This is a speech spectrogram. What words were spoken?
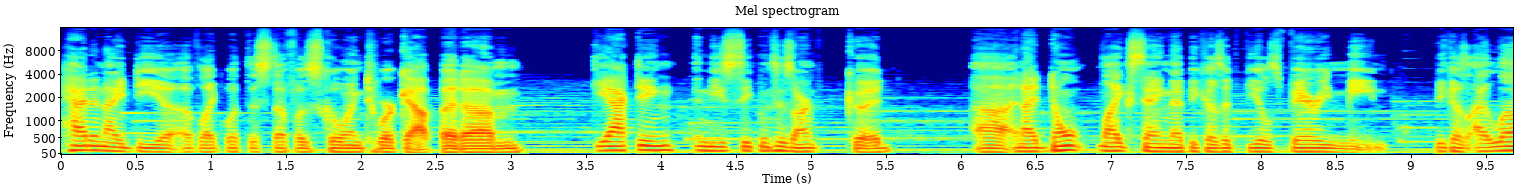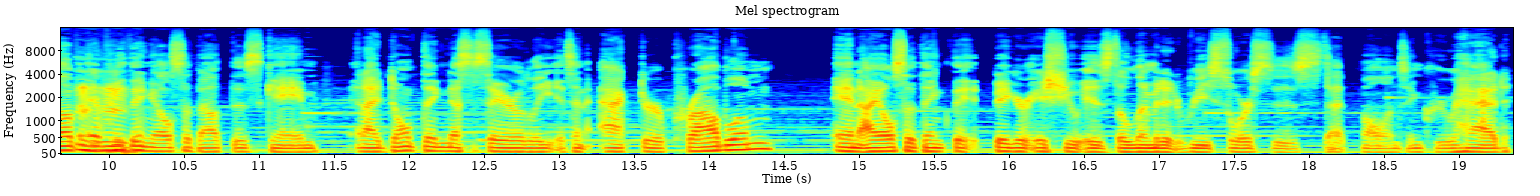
had an idea of like what this stuff was going to work out, but um the acting in these sequences aren't good, uh, and I don't like saying that because it feels very mean. Because I love Mhm. everything else about this game, and I don't think necessarily it's an actor problem. And I also think the bigger issue is the limited resources that Mullins and crew had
